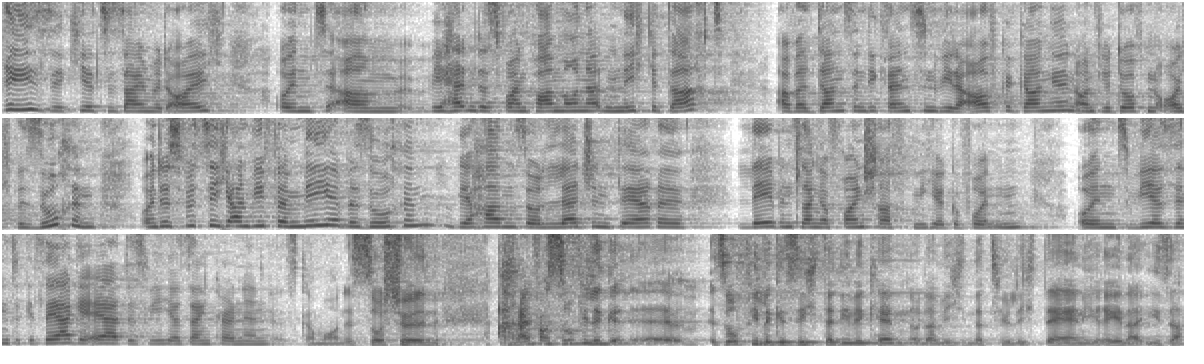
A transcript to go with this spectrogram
riesig hier zu sein mit euch und ähm, wir hätten das vor ein paar Monaten nicht gedacht, aber dann sind die Grenzen wieder aufgegangen und wir durften euch besuchen. Und es fühlt sich an wie Familie besuchen. Wir haben so legendäre, lebenslange Freundschaften hier gefunden. Und wir sind sehr geehrt, dass wir hier sein können. Yes, come on, ist so schön. Ach, einfach so viele, äh, so viele Gesichter, die wir kennen. Oder mich natürlich, Dan, Irena, Isa.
